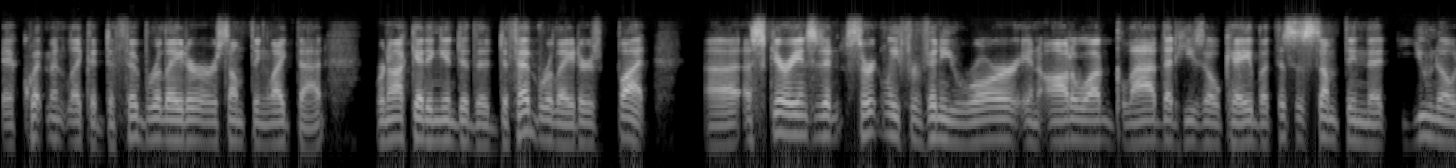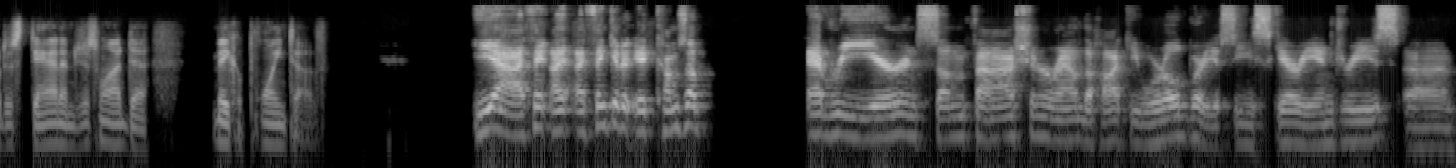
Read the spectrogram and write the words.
equipment like a defibrillator or something like that. We're not getting into the defibrillators, but uh, a scary incident, certainly for Vinny Rohrer in Ottawa. Glad that he's okay, but this is something that you noticed, Dan, and just wanted to make a point of. Yeah, I think I, I think it it comes up every year in some fashion around the hockey world where you see scary injuries. Um,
